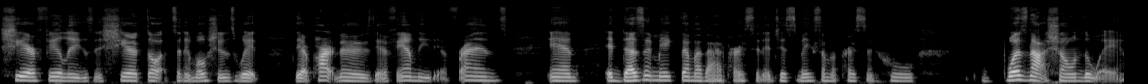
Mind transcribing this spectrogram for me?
share feelings and share thoughts and emotions with their partners, their family, their friends. And it doesn't make them a bad person. It just makes them a person who was not shown the way.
